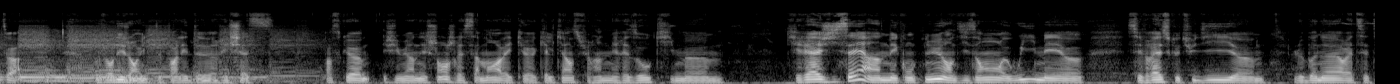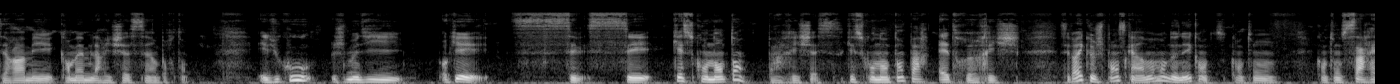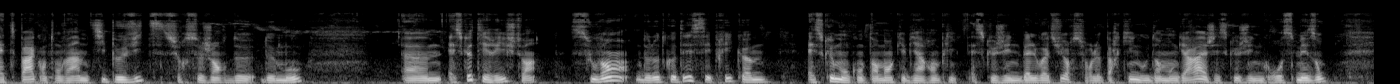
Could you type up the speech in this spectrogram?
Toi. Aujourd'hui, j'ai envie de te parler de richesse. Parce que j'ai eu un échange récemment avec euh, quelqu'un sur un de mes réseaux qui me qui réagissait à un de mes contenus en disant euh, oui mais euh, c'est vrai ce que tu dis, le bonheur, etc. Mais quand même la richesse c'est important. Et du coup je me dis ok c'est qu'est-ce qu'on entend par richesse? Qu'est-ce qu'on entend par être riche? C'est vrai que je pense qu'à un moment donné quand quand on quand on s'arrête pas, quand on va un petit peu vite sur ce genre de, mots. Euh, est-ce que tu es riche, toi? Souvent, de l'autre côté, c'est pris comme est-ce que mon compte en banque est bien rempli? Est-ce que j'ai une belle voiture sur le parking ou dans mon garage? Est-ce que j'ai une grosse maison?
